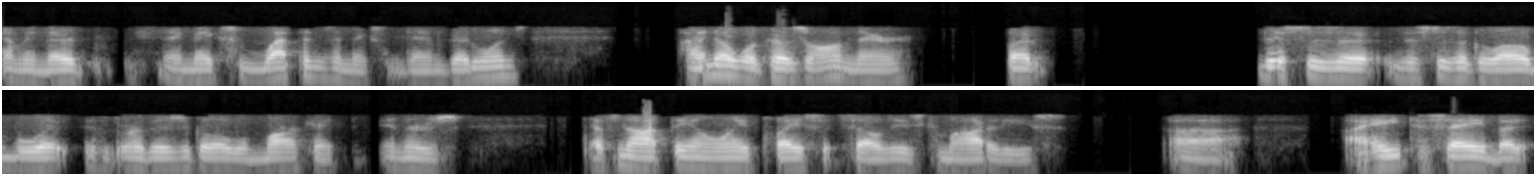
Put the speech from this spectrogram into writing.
i mean they they make some weapons. They make some damn good ones. I know what goes on there. But this is a this is a global or there's a global market and there's that's not the only place that sells these commodities uh i hate to say but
